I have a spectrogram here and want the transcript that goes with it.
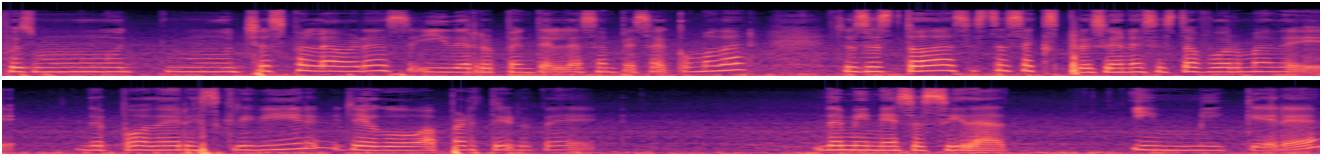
pues muchas palabras y de repente las empecé a acomodar. Entonces todas estas expresiones, esta forma de, de poder escribir llegó a partir de, de mi necesidad y mi querer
